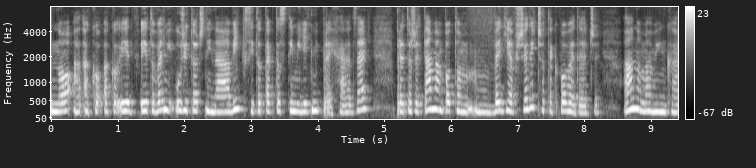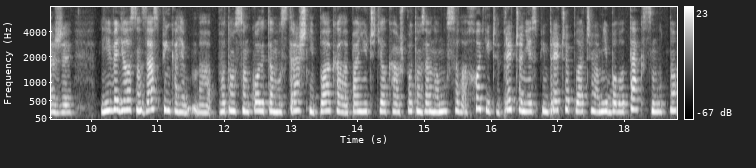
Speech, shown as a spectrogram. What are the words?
No a ako, ako je, je to veľmi užitočný návyk si to takto s tými deťmi prechádzať, pretože tam vám potom vedia všeličo tak povedať, že áno maminka, že nevedela som zaspinkať a potom som kvôli tomu strašne plakala. Pani učiteľka už potom za mnou musela chodiť, že prečo nespím, prečo plačem a mne bolo tak smutno.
